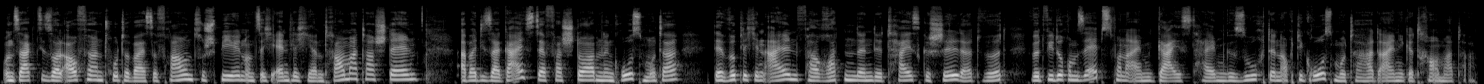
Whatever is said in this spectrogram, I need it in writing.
und sagt, sie soll aufhören, tote weiße Frauen zu spielen und sich endlich ihren Traumata stellen. Aber dieser Geist der verstorbenen Großmutter, der wirklich in allen verrottenden Details geschildert wird, wird wiederum selbst von einem Geist heimgesucht, denn auch die Großmutter hat einige Traumata.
